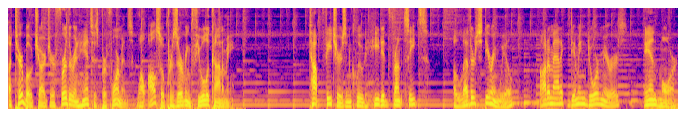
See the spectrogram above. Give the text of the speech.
A turbocharger further enhances performance while also preserving fuel economy. Top features include heated front seats, a leather steering wheel, automatic dimming door mirrors, and more.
